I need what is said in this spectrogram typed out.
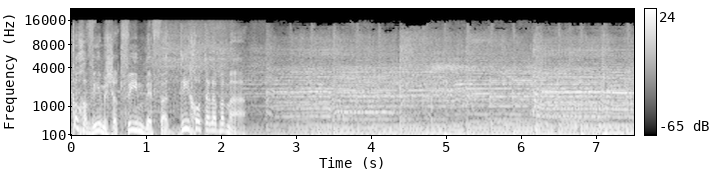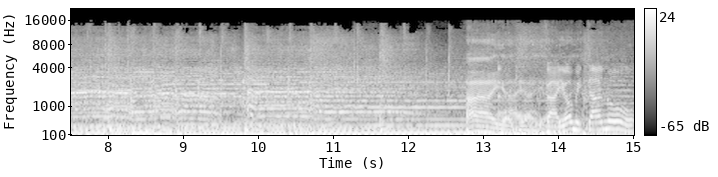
כוכבים משתפים בפדיחות על הבמה. איי, איי, איי. והיום איתנו,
